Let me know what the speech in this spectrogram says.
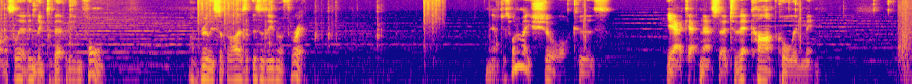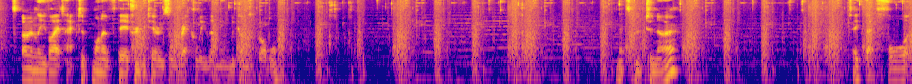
honestly. I didn't think Tibet would even fall. I'm really surprised that this is even a threat. Now, just want to make sure, because... Yeah, okay, no, so Tibet can't call in Ming. It's only if I attack one of their tributaries directly that Ming becomes a problem. That's good to know. Take that fort.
